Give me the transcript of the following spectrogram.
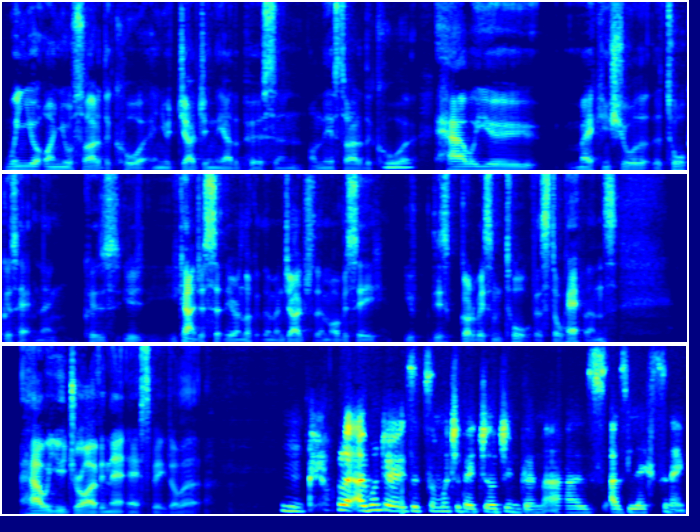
When you're on your side of the court and you're judging the other person on their side of the court mm. how are you making sure that the talk is happening? Because you you can't just sit there and look at them and judge them. Obviously there's got to be some talk that still happens. How are you driving that aspect of it? Mm. well i wonder is it so much about judging them as as listening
